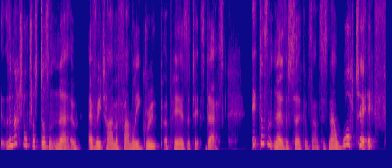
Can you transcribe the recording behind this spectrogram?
the National Trust doesn't know every time a family group appears at its desk, it doesn't know the circumstances. Now, what if,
